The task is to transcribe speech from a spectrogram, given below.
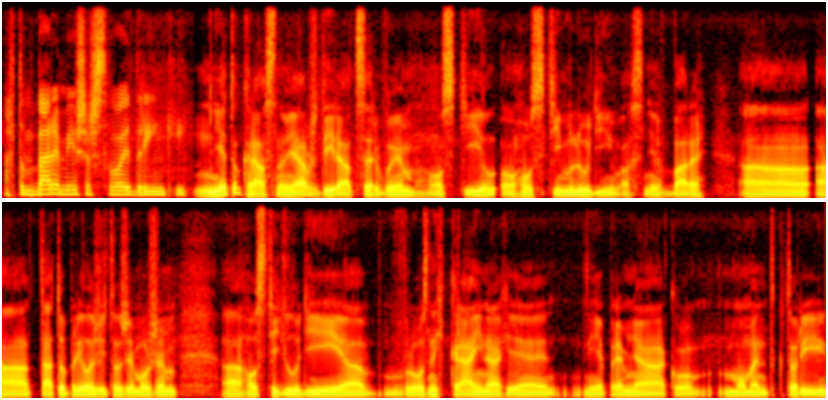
a v tom bare miešaš svoje drinky. Je to krásne. Ja vždy rád servujem hostí, hostím ľudí vlastne v bare a, a táto príležitosť, že môžem hostiť ľudí v rôznych krajinách je, je pre mňa ako moment, ktorý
